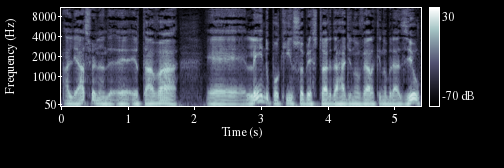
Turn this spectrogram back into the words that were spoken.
Aliás, Fernanda, é, eu estava é, lendo um pouquinho sobre a história da radionovela aqui no Brasil.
